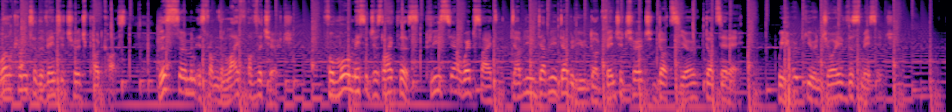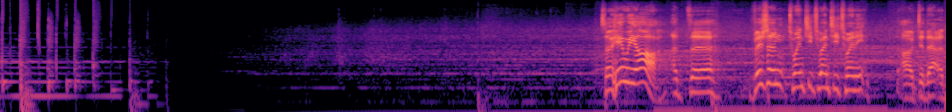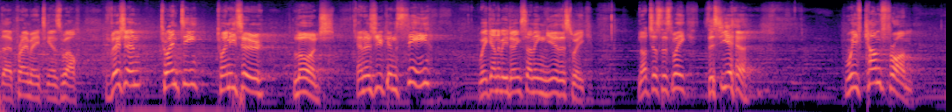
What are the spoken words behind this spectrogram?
Welcome to the Venture Church podcast. This sermon is from the life of the church. For more messages like this, please see our website www.venturechurch.co.za. We hope you enjoy this message. So here we are at the Vision 2020. I did that at the prayer meeting as well. Vision 2022 launch. And as you can see, we're going to be doing something new this week. Not just this week, this year. We've come from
